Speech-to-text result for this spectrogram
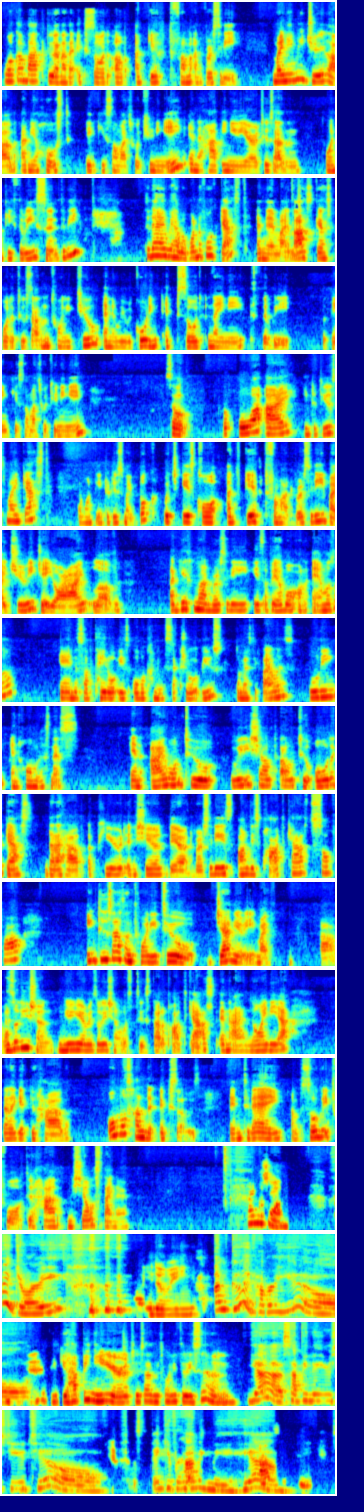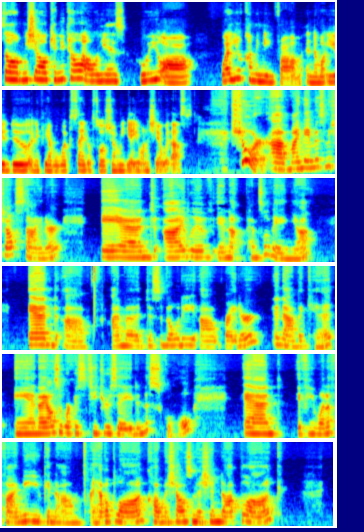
Welcome back to another episode of A Gift from Adversity. My name is Juri Love. I'm your host. Thank you so much for tuning in and a happy new year 2023 soon to be. Today we have a wonderful guest and then my last guest for the 2022 and then we're recording episode 93. So thank you so much for tuning in. So before I introduce my guest, I want to introduce my book, which is called A Gift from Adversity by Juri, J U R I, Love. A Gift from Adversity is available on Amazon, and the subtitle is Overcoming Sexual Abuse, Domestic Violence, Bullying, and Homelessness. And I want to really shout out to all the guests that I have appeared and shared their adversities on this podcast so far. In 2022, January, my uh, resolution, New Year resolution was to start a podcast, and I had no idea that I get to have almost 100 episodes. And today, I'm so grateful to have Michelle Steiner. Hi, Michelle. Hi, Juri. How are you doing? I'm good. How are you? Thank you. Happy New Year 2023 soon. Yes. Happy New Year's to you too. Yes. Thank you for having me. Yeah. Absolutely. So, Michelle, can you tell our audience who you are, where you're coming in from, and then what you do, and if you have a website or social media you want to share with us? Sure. Uh, my name is Michelle Steiner, and I live in uh, Pennsylvania. And uh, I'm a disability uh, writer and advocate. And I also work as a teacher's aide in a school. And if you want to find me, you can, um, I have a blog called Michelle's Mission.blog.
